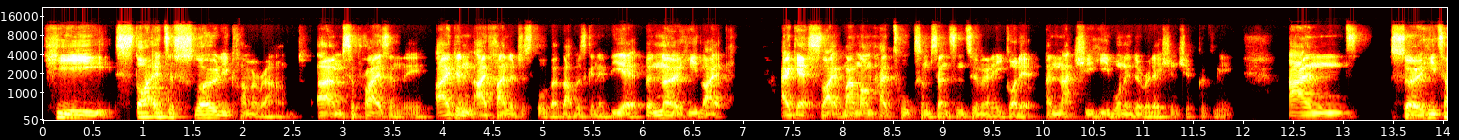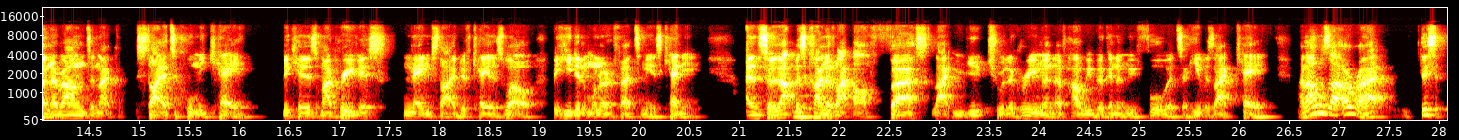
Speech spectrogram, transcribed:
He started to slowly come around. Um, surprisingly, I didn't. I kind of just thought that that was going to be it, but no, he like, I guess like my mom had talked some sense into him and he got it, and actually he wanted a relationship with me, and so he turned around and like started to call me K because my previous name started with K as well, but he didn't want to refer to me as Kenny. And so that was kind of like our first like mutual agreement of how we were going to move forward. So he was like K. and i was like all right this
